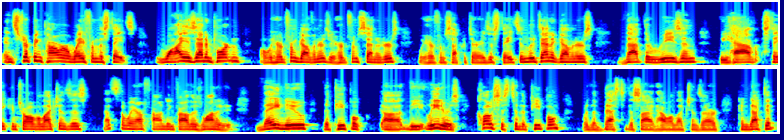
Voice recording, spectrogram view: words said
and stripping power away from the states. Why is that important? Well, we heard from governors, we heard from senators, we heard from secretaries of states and lieutenant governors that the reason we have state control of elections is that's the way our founding fathers wanted it. They knew the people, uh, the leaders closest to the people were the best to decide how elections are conducted.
